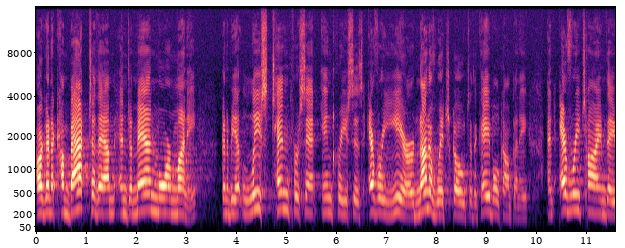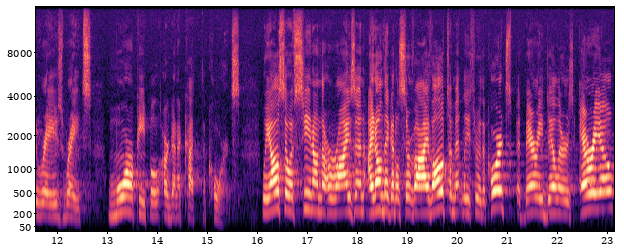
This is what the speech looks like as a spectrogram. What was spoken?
are going to come back to them and demand more money. Going to be at least 10% increases every year, none of which go to the cable company. And every time they raise rates, more people are going to cut the cords. We also have seen on the horizon, I don't think it'll survive ultimately through the courts, but Barry Diller's Aereo,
